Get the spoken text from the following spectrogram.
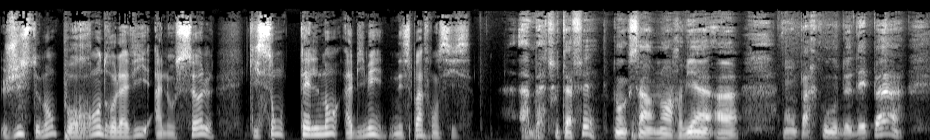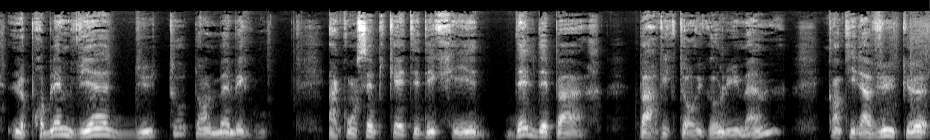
justement pour rendre la vie à nos sols qui sont tellement abîmés, n'est-ce pas Francis? Ah bah tout à fait. Donc ça, on en revient à mon parcours de départ. Le problème vient du tout dans le même égout. Un concept qui a été décrié dès le départ par Victor Hugo lui-même, quand il a vu que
